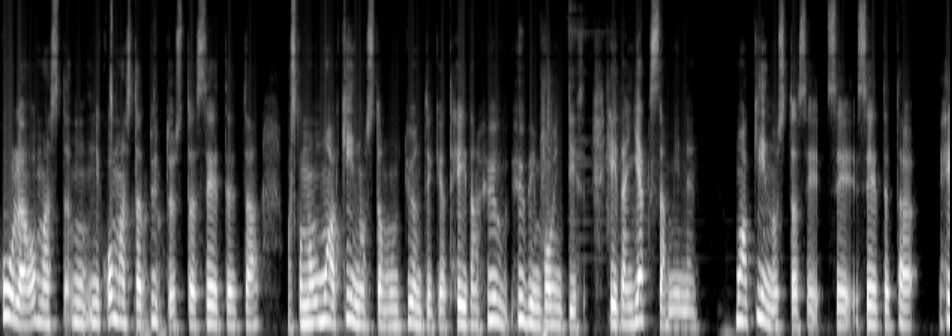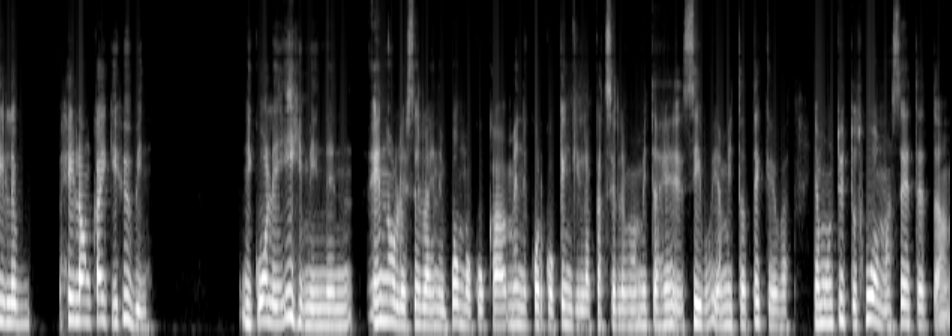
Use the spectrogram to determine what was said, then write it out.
kuulla omasta, niin omasta tytöstä se, että, koska mua kiinnostaa mun työntekijät, heidän hy, hyvinvointi, heidän jaksaminen. Mua kiinnostaa se, se, se että, heille, heillä on kaikki hyvin. Niin olen ihminen, en ole sellainen pomo, kuka menee korkokenkillä katselemaan, mitä he siivoja ja mitä tekevät. Ja mun tytöt huomaa se, että, että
